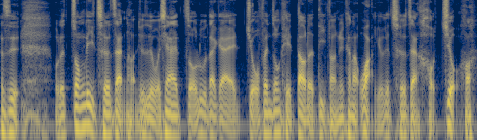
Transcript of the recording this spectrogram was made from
就是我的中立车站哈，就是我现在走路大概九分钟可以到的地方，就看到哇，有个车站好旧哈，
